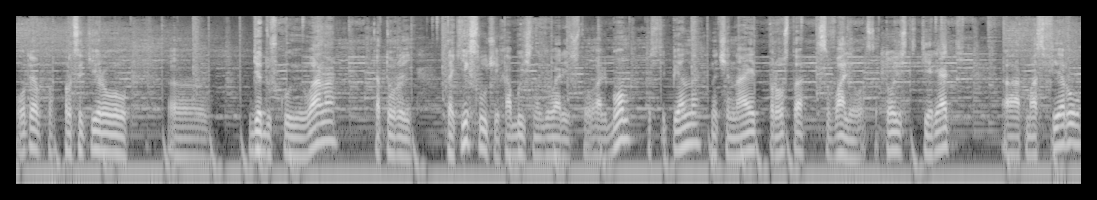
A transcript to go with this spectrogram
Вот я процитировал э, дедушку Ивана, который в таких случаях обычно говорит, что альбом постепенно начинает просто сваливаться, то есть терять э, атмосферу,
